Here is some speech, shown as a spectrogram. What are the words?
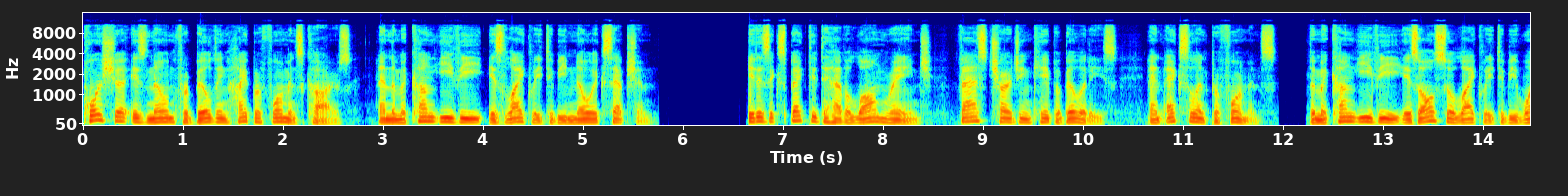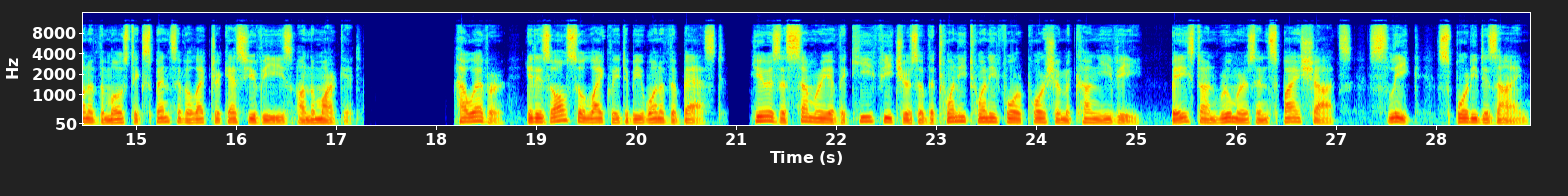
Porsche is known for building high-performance cars, and the Macan EV is likely to be no exception. It is expected to have a long range, fast charging capabilities, and excellent performance. The Macan EV is also likely to be one of the most expensive electric SUVs on the market. However, it is also likely to be one of the best, here is a summary of the key features of the 2024 Porsche Macan EV, based on rumors and spy shots, sleek, sporty design,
